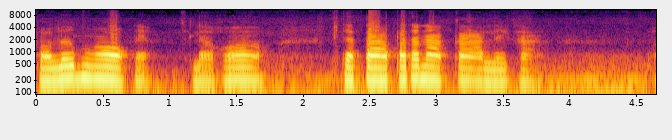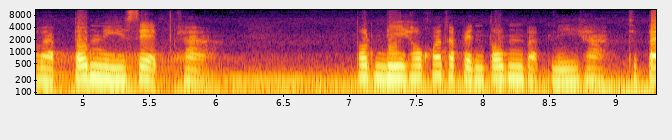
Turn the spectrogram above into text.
พอเริ่มงอกเนี่ย แล้วก็จะตามพัฒนาการเลยค่ะ แบบต้นนี้เสร็จค่ะ ต้นนี้เขาก็จะเป็นต้นแบบนี้ค่ะ จะแต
